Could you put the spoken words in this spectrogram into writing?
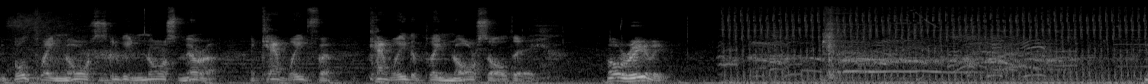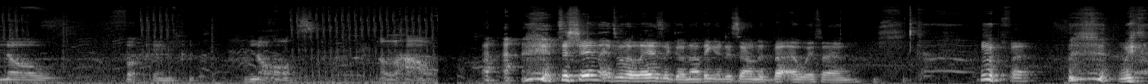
We both play Norse. It's gonna be a Norse mirror. I can't wait for can't wait to play Norse all day. Oh, really? No fucking Norse allow. it's a shame that it's with a laser gun. I think it would have sounded better with um with a with,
